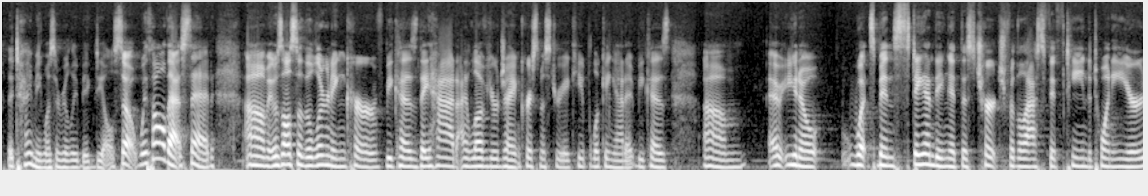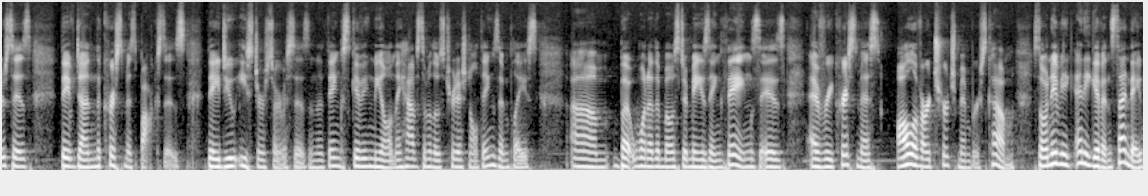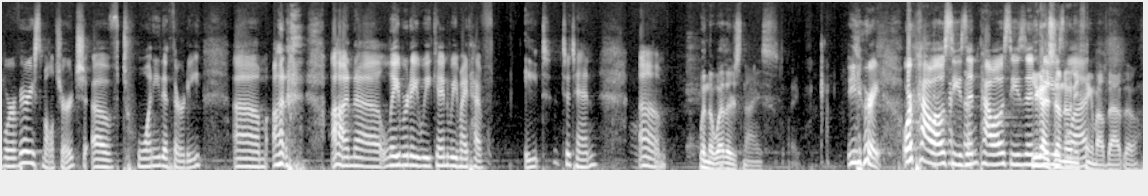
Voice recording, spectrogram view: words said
the timing was a really big deal. So, with all that said, um, it was also the learning curve because they had. I love your giant Christmas tree. I keep looking at it because, um, uh, you know, what's been standing at this church for the last 15 to 20 years is they've done the Christmas boxes, they do Easter services and the Thanksgiving meal, and they have some of those traditional things in place. Um, but one of the most amazing things is every Christmas, all of our church members come. So on any, any given Sunday, we're a very small church of 20 to 30. Um, on on uh, Labor Day weekend, we might have eight to 10. Um, When the weather's nice. Like, you're right. Or powwow season. Powwow season. you guys don't know anything about that, though.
